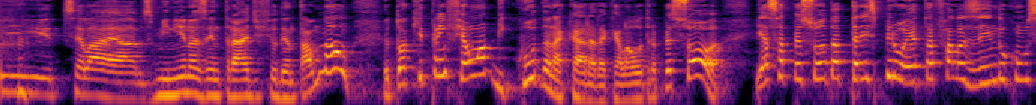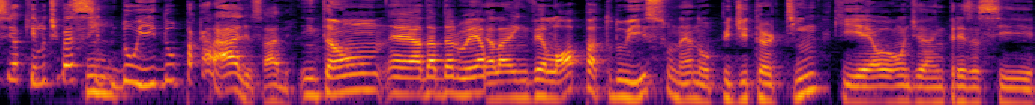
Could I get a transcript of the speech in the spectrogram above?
e, sei lá, as meninas entrar de fio dental. Não, eu tô aqui pra enfiar uma bicuda na cara daquela outra pessoa. E essa pessoa dá três piruetas fazendo como se aquilo tivesse Sim. doído pra caralho, sabe? Então, é, a WWE, ela envelopa tudo isso, né, no PG-13, que é onde a empresa se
